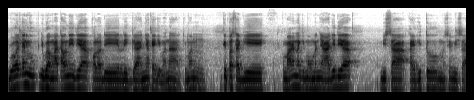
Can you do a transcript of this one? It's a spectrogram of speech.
gue kan juga nggak tahu nih dia kalau di liganya kayak gimana. Cuman mungkin pas lagi kemarin lagi momennya aja dia bisa kayak gitu maksudnya bisa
